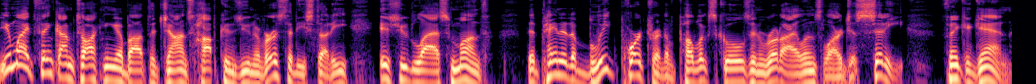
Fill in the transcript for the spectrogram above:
You might think I'm talking about the Johns Hopkins University study issued last month that painted a bleak portrait of public schools in Rhode Island's largest city. Think again.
